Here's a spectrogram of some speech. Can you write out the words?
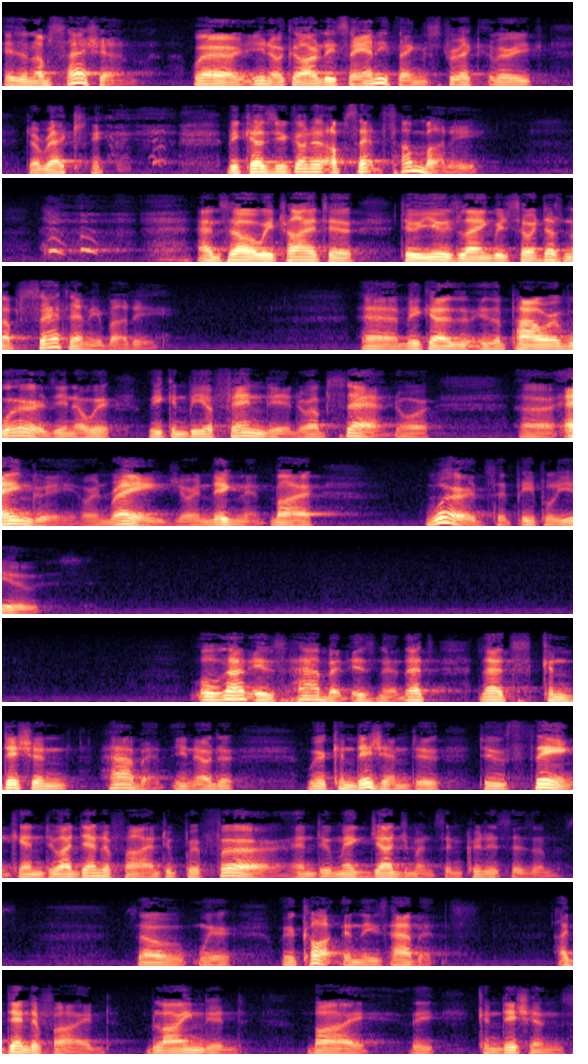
is an obsession where, you know, can hardly say anything strict, very directly because you're going to upset somebody. and so we try to, to use language so it doesn't upset anybody. Uh, because the power of words, you know, we, we can be offended or upset or uh, angry or enraged or indignant by words that people use. Well, that is habit, isn't it? That's that's conditioned habit. You know, to, we're conditioned to to think and to identify and to prefer and to make judgments and criticisms. So we're we're caught in these habits, identified, blinded by the conditions,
